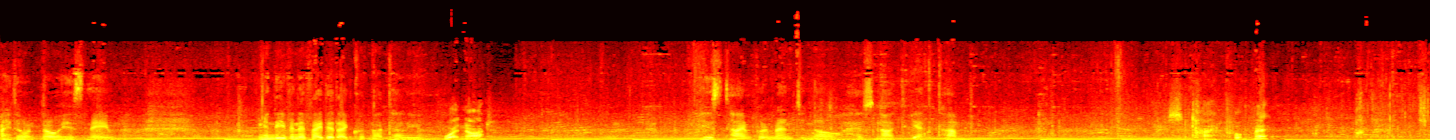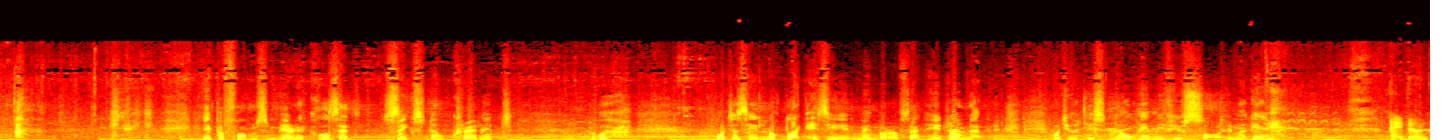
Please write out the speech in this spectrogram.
I don't know his name. And even if I did, I could not tell you. Why not? His time for men to know has not yet come. For men. He performs miracles and seeks no credit. What does he look like? Is he a member of Sanhedrin? Would you at least know him if you saw him again? I don't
